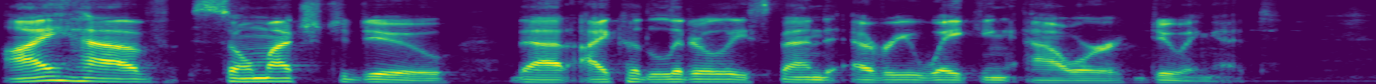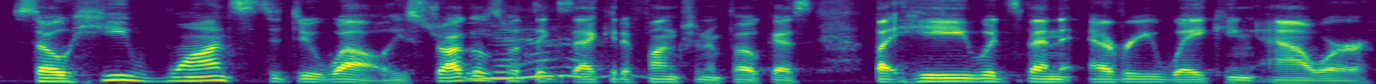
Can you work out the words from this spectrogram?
I have so much to do that I could literally spend every waking hour doing it. So he wants to do well. He struggles yeah. with executive function and focus, but he would spend every waking hour,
